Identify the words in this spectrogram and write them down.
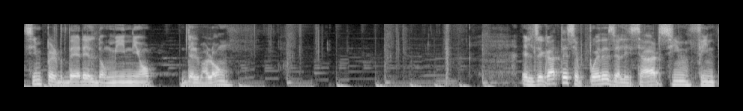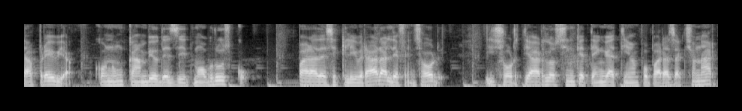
sin perder el dominio del balón. El regate se puede realizar sin finta previa, con un cambio de ritmo brusco, para desequilibrar al defensor y sortearlo sin que tenga tiempo para reaccionar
